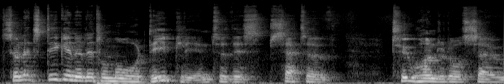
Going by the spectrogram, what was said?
So let's dig in a little more deeply into this set of 200 or so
